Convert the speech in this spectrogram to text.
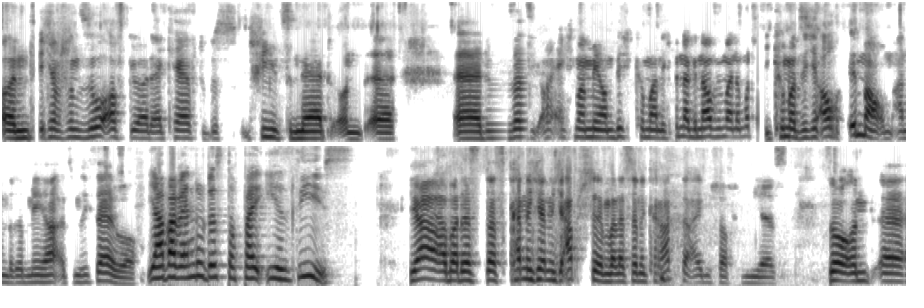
Und ich habe schon so oft gehört, er Kev, du bist viel zu nett und äh, äh, du sollst dich auch echt mal mehr um dich kümmern. Ich bin da genau wie meine Mutter. Die kümmert sich auch immer um andere mehr als um sich selber. Ja, aber wenn du das doch bei ihr siehst. Ja, aber das, das kann ich ja nicht abstellen, weil das ja eine Charaktereigenschaft von mir ist. So, und äh,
